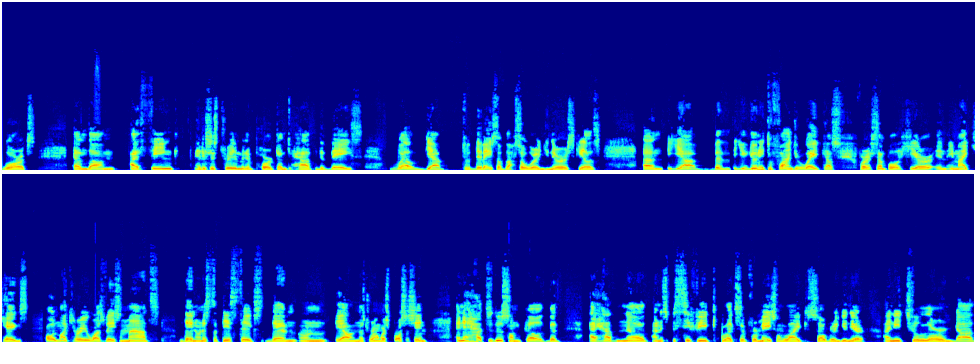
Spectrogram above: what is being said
works, and um, I think it is extremely important to have the base. Well, yeah, to the base of the software engineer skills. And yeah, but you, you need to find your way because, for example, here in, in my case, all my career was based on maths, then on statistics, then on, yeah, natural language processing. And I had to do some code, but I have not a specific like formation like software engineer. I need to learn that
